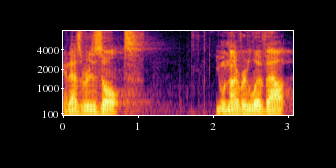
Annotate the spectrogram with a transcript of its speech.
And as a result, you will never live out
